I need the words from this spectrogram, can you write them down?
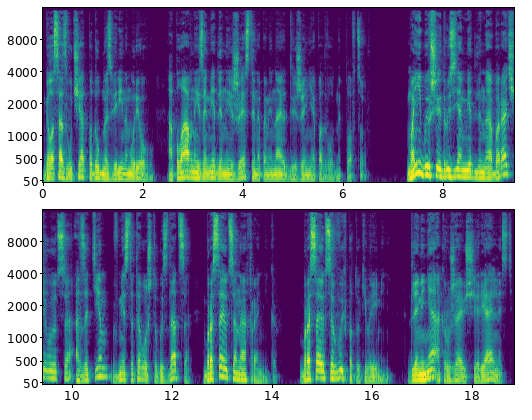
Голоса звучат подобно звериному реву, а плавные замедленные жесты напоминают движение подводных пловцов. Мои бывшие друзья медленно оборачиваются, а затем, вместо того, чтобы сдаться, бросаются на охранников. Бросаются в их потоки времени. Для меня окружающая реальность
